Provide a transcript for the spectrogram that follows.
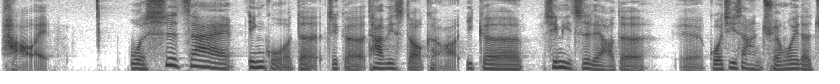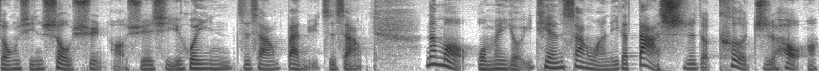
好诶，我是在英国的这个 Tavistock 啊，一个心理治疗的呃国际上很权威的中心受训啊，学习婚姻智商、伴侣智商。那么我们有一天上完了一个大师的课之后啊，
